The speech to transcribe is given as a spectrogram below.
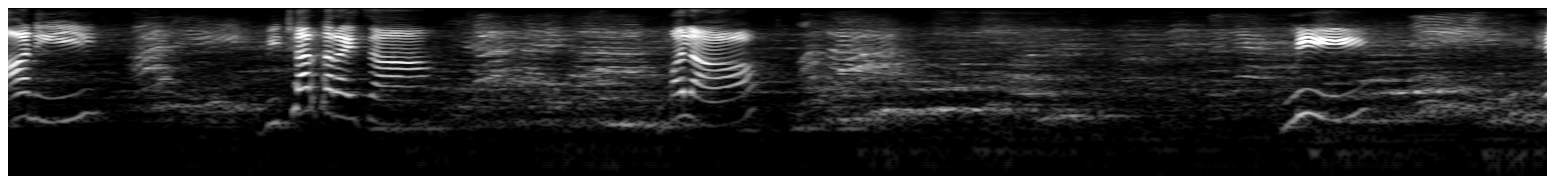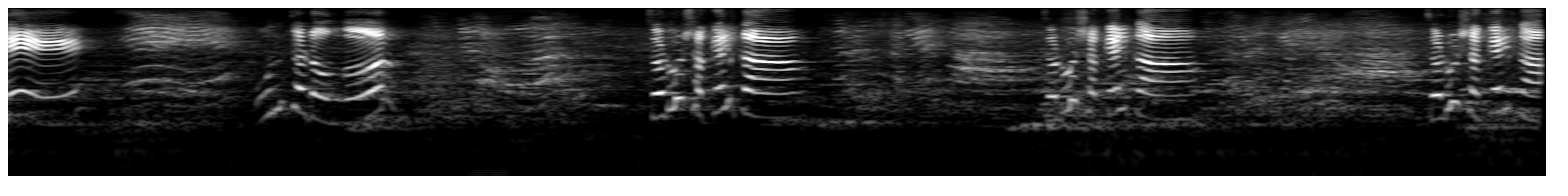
आणि विचार करायचा. मला मी हे उंच डोंगर चढू शकेल का? चढू शकेल का? चढू शकेल का?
